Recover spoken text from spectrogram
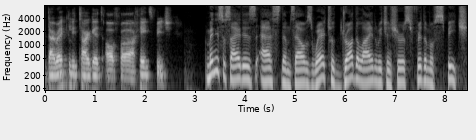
directly target of uh, hate speech. Many societies ask themselves where to draw the line which ensures freedom of speech,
